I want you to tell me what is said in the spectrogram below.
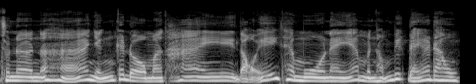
Cho nên á hả những cái đồ mà thay đổi theo mùa này á mình không biết để ở đâu.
